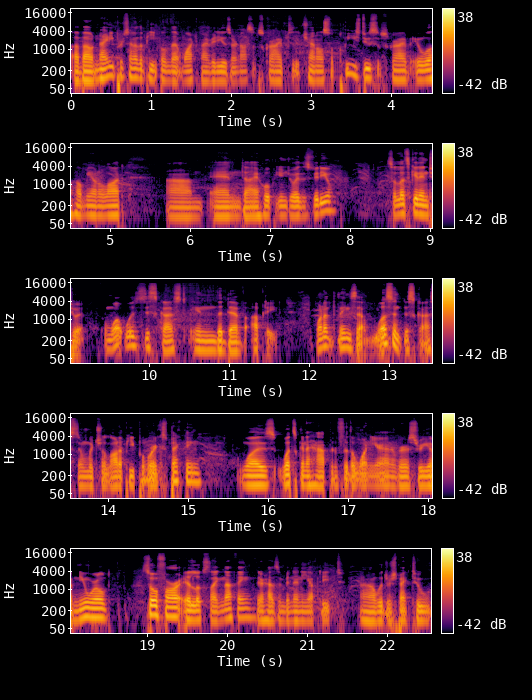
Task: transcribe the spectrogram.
about 90% of the people that watch my videos are not subscribed to the channel, so please do subscribe, it will help me out a lot. Um, and I hope you enjoy this video. So let's get into it. What was discussed in the dev update? One of the things that wasn't discussed and which a lot of people were expecting was what's going to happen for the one year anniversary of New World. So far, it looks like nothing. There hasn't been any update uh, with respect to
